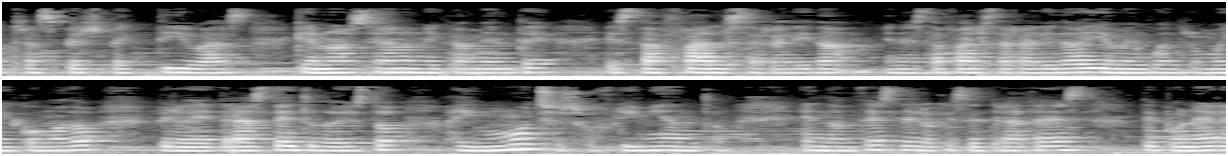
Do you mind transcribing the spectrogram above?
otras perspectivas que no sean únicamente esta falsa realidad. En esta falsa realidad yo me encuentro muy cómodo, pero detrás de todo esto hay mucho sufrimiento. Entonces de lo que se trata es de poner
